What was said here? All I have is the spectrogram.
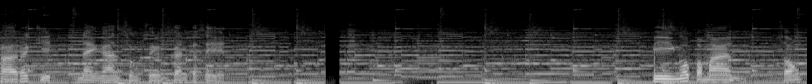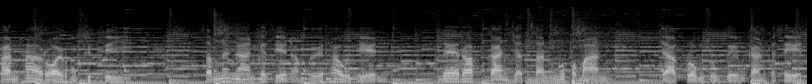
ภารกิจในงานส่งเสริมการเกษตร ปีงบประมาณ 2564 สำนักงงานเกษตรอำเภอเท่าเทน ได้รับการจัดสรรงบประมาณ จากกรมส่งเสริมการเกษตร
